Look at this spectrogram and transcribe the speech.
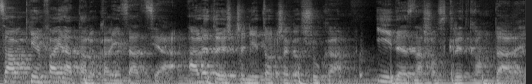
Całkiem fajna ta lokalizacja, ale to jeszcze nie to, czego szukam. Idę z naszą skrytką dalej.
